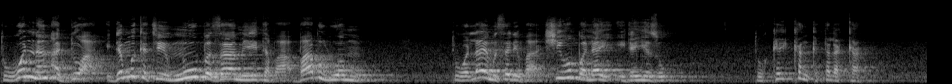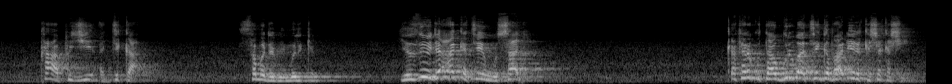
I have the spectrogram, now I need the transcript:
To wannan addu'a idan muka ce mu ba za mu yi ta ba babu ruwanmu to wallahi mu sani fa shi hun bala'i idan ya zo to kai kanka talaka ka fi ji a jika sama da mai mulkin. Yanzu idan aka ce misali ƙatarku ta gurbace gaba ɗaya da kashe-kashe.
